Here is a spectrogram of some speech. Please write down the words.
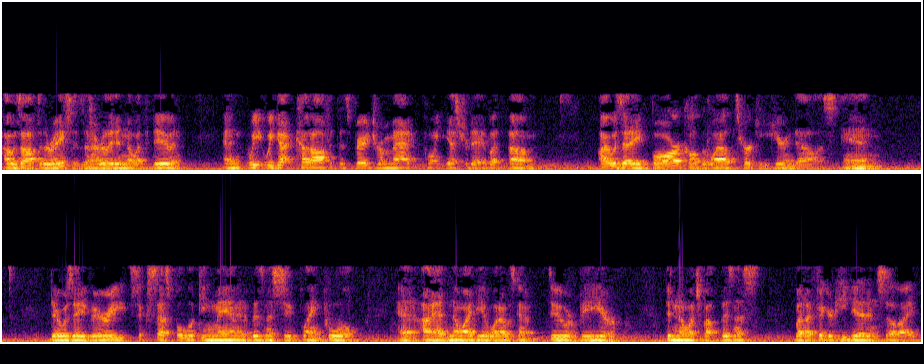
I was off to the races, and I really didn't know what to do. And and we we got cut off at this very dramatic point yesterday, but um, I was at a bar called the Wild Turkey here in Dallas, and there was a very successful-looking man in a business suit playing pool, and I had no idea what I was going to do or be, or didn't know much about business, but I figured he did, and so I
